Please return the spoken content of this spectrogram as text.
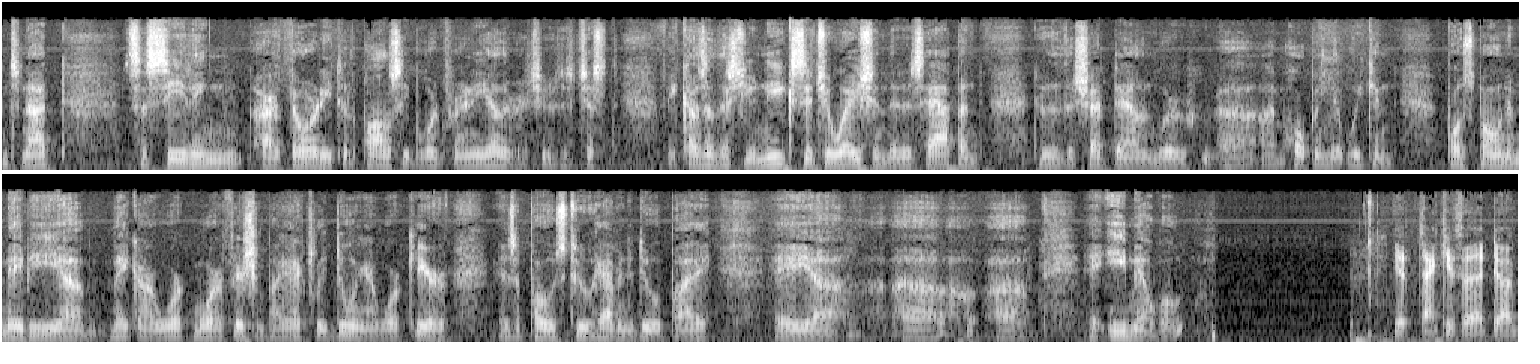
It's not seceding our authority to the policy board for any other issues. It's just because of this unique situation that has happened due to the shutdown, we're, uh, I'm hoping that we can postpone and maybe uh, make our work more efficient by actually doing our work here as opposed to having to do it by a, uh, uh, uh, a email vote. Yeah, thank you for that, Doug.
